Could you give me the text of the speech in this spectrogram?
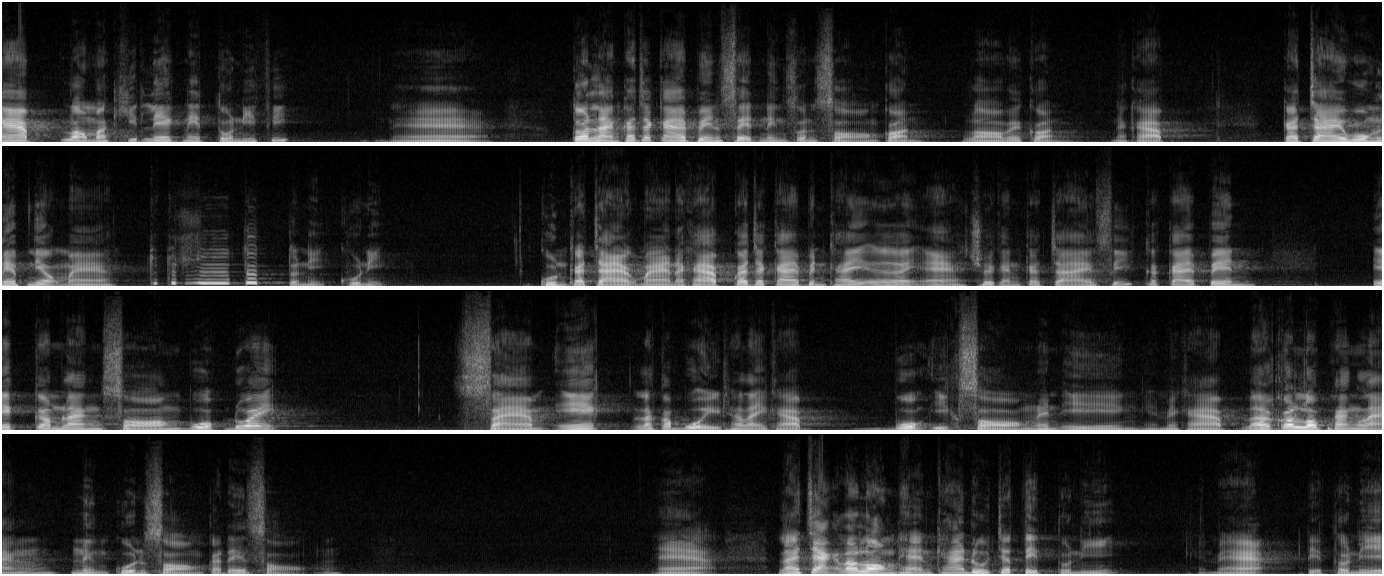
กับลองมาคิดเลขในตัวนี้สินะตัวหลังก็จะกลายเป็นเศษ1ส่วน2ก่อนรอไว้ก่อนนะครับ กระจายวงเล็บนี้ออกมา ตุ๊ดตัวนี้คูณนี้คูณกระจายออกมานะครับ ก็จะกลายเป็นใครเอ่ยอะช่วยกันกระจายสิก็กลายเป็น x กำลัง2บวกด้วย 3x แล้วก็บวกอีกเท่าไหร่ครับ บวกอีก 2 นั่นเองเห็นไหมครับ แล้วก็ลบข้างหลัง1คูณ2ก็ได้2อ่าหลังจากเราลองแทนค่าดูจะติดตัวนี้เห็นไหมฮะติดตัวนี้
